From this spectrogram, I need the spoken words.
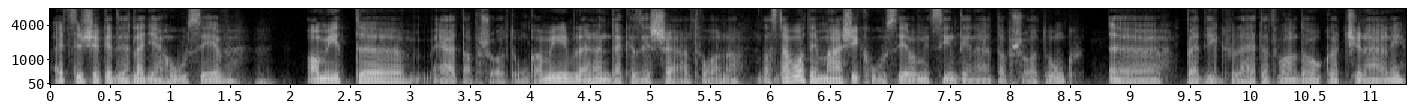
egyszerűségedért legyen 20 év, amit eltapsoltunk, ami rendelkezésre állt volna. Aztán volt egy másik 20 év, amit szintén eltapsoltunk, pedig lehetett volna dolgokat csinálni,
